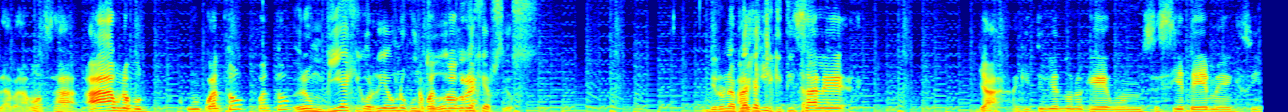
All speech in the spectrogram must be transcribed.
la famosa. Ah, una, un ¿cuánto? ¿Cuánto? Era un vía que corría a ¿A cuánto 1.2 corre? GHz. Y era una placa Aquí chiquitita. Sale. Ya, aquí estoy viendo uno que es un C7M que sí,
